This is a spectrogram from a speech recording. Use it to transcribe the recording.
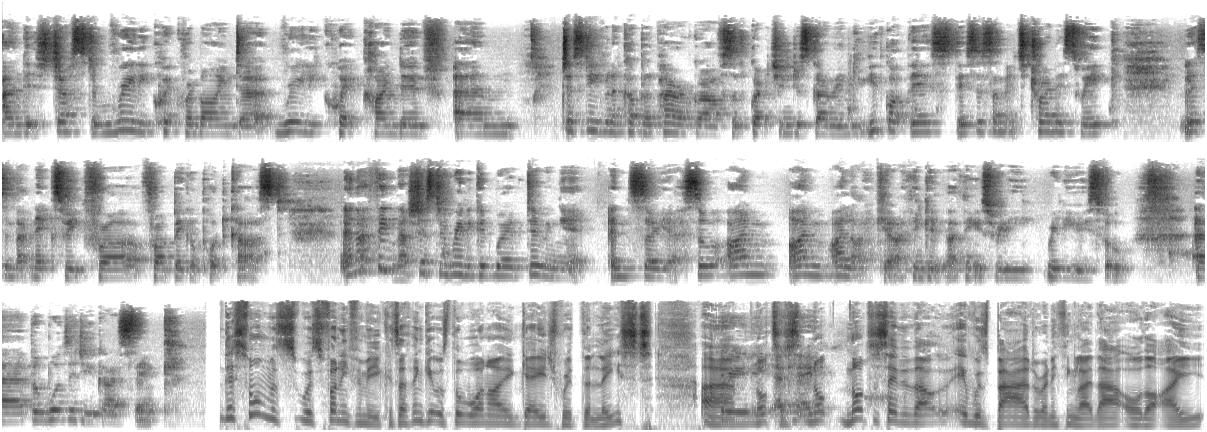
and it's just a really quick reminder, really quick kind of, um, just even a couple of paragraphs of Gretchen just going, "You've got this. This is something to try this week. Listen back next week for our for our bigger podcast." And I think that's just a really good way of doing it. And so yeah, so I'm I'm I like it. I think it, I think it's really really useful. Uh, but what did you guys think? This one was, was funny for me because I think it was the one I engaged with the least. Um, Really? Not to Okay. not not to say that, that it was bad or anything like that, or that I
